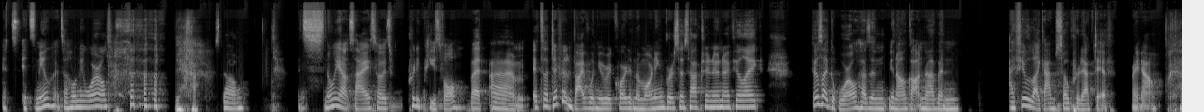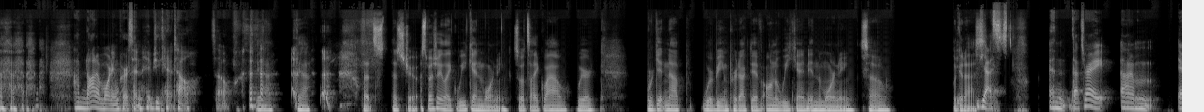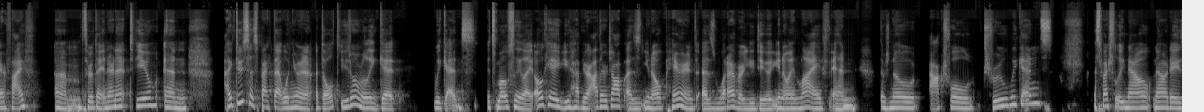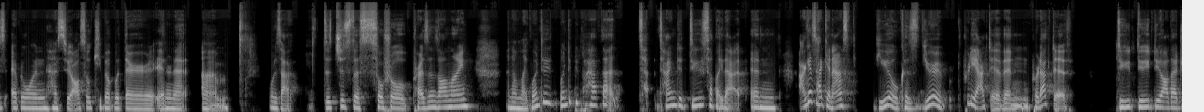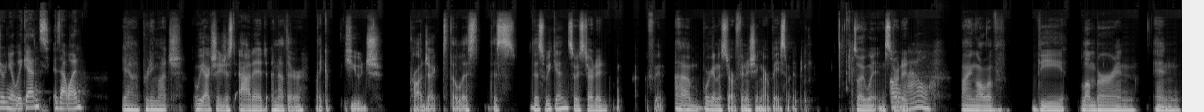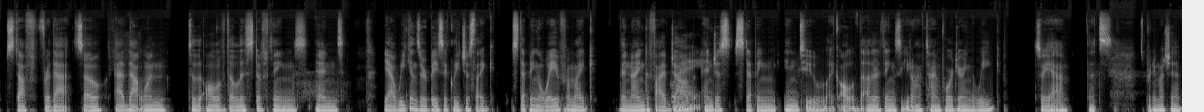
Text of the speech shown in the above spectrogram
it's it's new. It's a whole new world. yeah. So it's snowy outside, so it's pretty peaceful. But um, it's a different vibe when you record in the morning versus afternoon. I feel like feels like the world hasn't you know gotten up, and I feel like I'm so productive right now. I'm not a morning person, if you can't tell. So yeah, yeah, that's that's true. Especially like weekend morning. So it's like, wow, we're we're getting up, we're being productive on a weekend in the morning. So look at us. Yes, and that's right. Um, Air five um, through the internet to you, and I do suspect that when you're an adult, you don't really get weekends. It's mostly like, okay, you have your other job as, you know, parent, as whatever you do, you know, in life. And there's no actual true weekends. Especially now, nowadays, everyone has to also keep up with their internet. Um, what is that? The, just the social presence online. And I'm like, when do when do people have that t- time to do stuff like that? And I guess I can ask you because you're pretty active and productive. Do you do you do all that during your weekends? Is that when? Yeah, pretty much. We actually just added another like huge project to the list this this weekend. So we started. Um, we're gonna start finishing our basement. So I went and oh, started oh, wow. buying all of the lumber and and stuff for that. So add that one to the, all of the list of things. And yeah, weekends are basically just like stepping away from like the nine to five job right. and just stepping into like all of the other things that you don't have time for during the week. So yeah, that's that's pretty much it.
